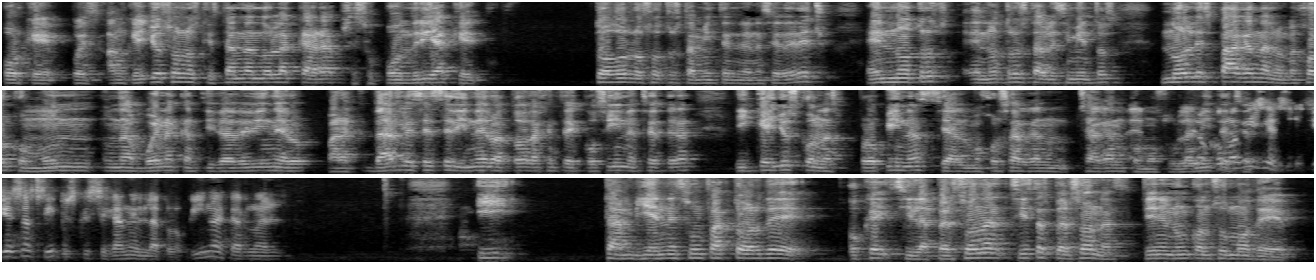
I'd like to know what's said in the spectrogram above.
porque pues aunque ellos son los que están dando la cara, se supondría que todos los otros también tendrían ese derecho. En otros, en otros establecimientos no les pagan a lo mejor como una buena cantidad de dinero para darles ese dinero a toda la gente de cocina, etcétera, y que ellos con las propinas se a lo mejor salgan, se hagan como su lanita. como dices, si es así, pues que se ganen la propina, carnal. Y también es un factor de, ok, si la persona, si estas personas tienen un consumo de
